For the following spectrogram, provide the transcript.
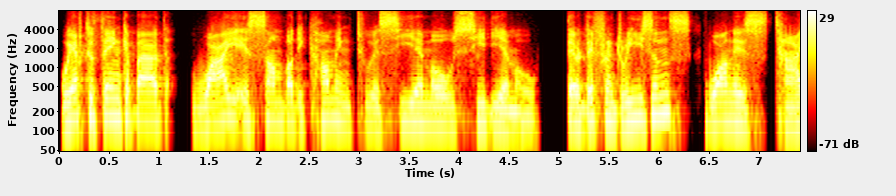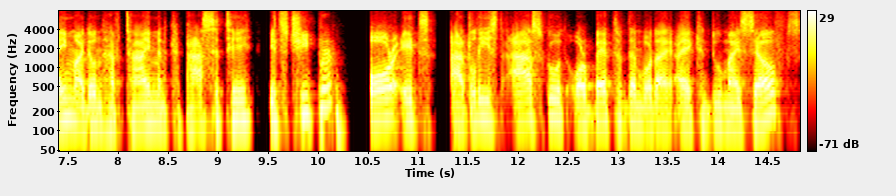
we have to think about why is somebody coming to a CMO, CDMO? There are different reasons. One is time. I don't have time and capacity. It's cheaper, or it's at least as good or better than what I, I, can do myself,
